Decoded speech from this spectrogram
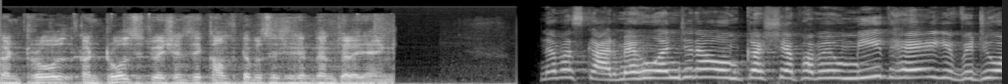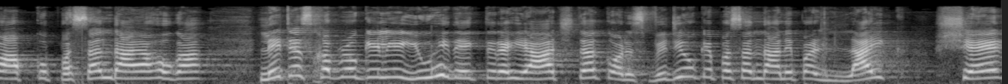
कंट्रोल कंट्रोल सिचुएशन से कंफर्टेबल सिचुएशन पे हम चले जाएँगे। नमस्कार मैं हूँ अंजना ओम कश्यप हमें उम्मीद है ये वीडियो आपको पसंद आया होगा। लेटेस्ट खबरों के लिए यूँ ही देखते रहिए आज तक और इस वीडियो के पसंद आने पर लाइक शेयर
